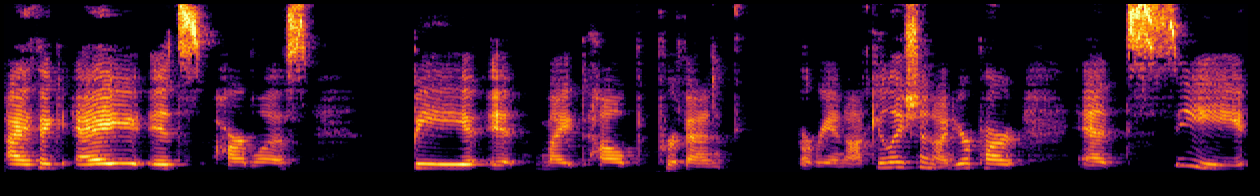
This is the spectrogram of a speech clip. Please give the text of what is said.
I think A, it's harmless. B, it might help prevent a reinoculation on your part. And C,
